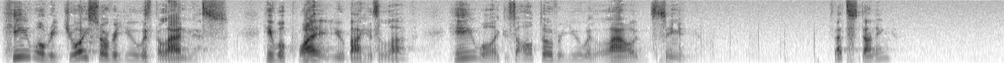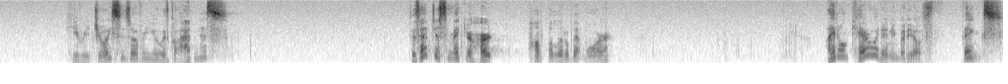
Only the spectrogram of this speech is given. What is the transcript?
He will rejoice over you with gladness. He will quiet you by his love. He will exalt over you with loud singing. Is that stunning? He rejoices over you with gladness? Does that just make your heart pump a little bit more? I don't care what anybody else thinks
